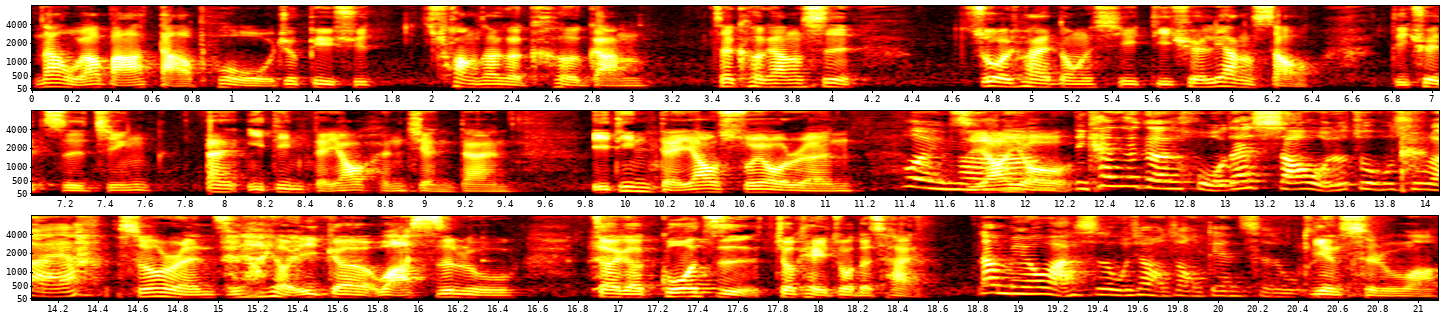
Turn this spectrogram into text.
那我要把它打破，我就必须创造一个课纲。这课纲是做出来的东西的确量少，的确质精，但一定得要很简单，一定得要所有人会吗？只要有你看这个火在烧，我就做不出来啊。所有人只要有一个瓦斯炉，这个锅子就可以做的菜。那没有瓦斯炉，像我这种电磁炉，电磁炉啊，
